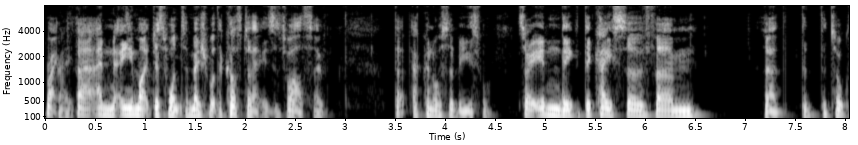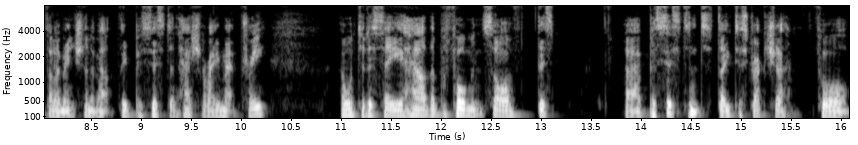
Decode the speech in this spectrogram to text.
right, Right. Uh, and you might just want to measure what the cost of that is as well. So that that can also be useful. So in the the case of um, uh, the, the talk that I mentioned about the persistent hash array map tree, I wanted to see how the performance of this uh, persistent data structure for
